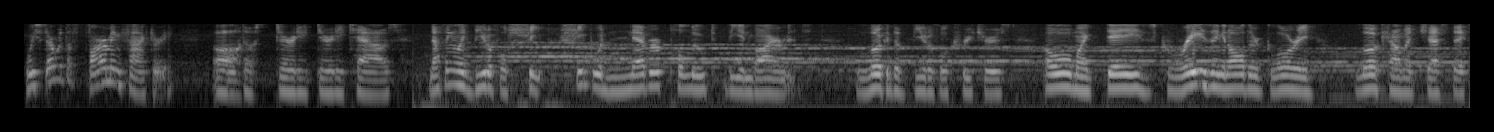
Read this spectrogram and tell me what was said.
We start with a farming factory. Oh, those dirty, dirty cows. Nothing like beautiful sheep. Sheep would never pollute the environment. Look at the beautiful creatures. Oh my days, grazing in all their glory. Look how majestic.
